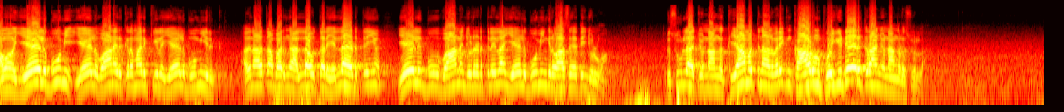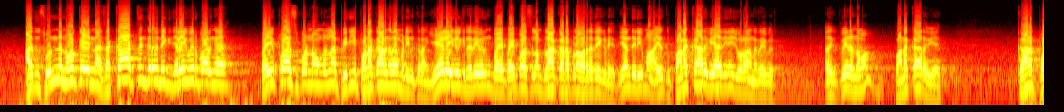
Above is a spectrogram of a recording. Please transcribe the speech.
அவன் ஏழு பூமி ஏழு வானம் இருக்கிற மாதிரி கீழே ஏழு பூமி இருக்குது அதனால தான் பாருங்க அல்லாஹ் எல்லா இடத்துலையும் ஏழு பூ வானம் சொல்கிற இடத்துலலாம் ஏழு பூமிங்கிற வாசகத்தையும் சொல்லுவான். ரசூல்லா சொன்னாங்க கியாமத்து நாள் வரைக்கும் காரும் போய்கிட்டே இருக்கிறான்னு சொன்னாங்க ரசூல்லா அது சொன்ன நோக்கம் என்ன? சக்காத்துங்கிறது இன்னைக்கு நிறைய பேர் பாருங்க பைபாஸ் பண்ணவங்கலாம் பெரிய பணக்காரங்க தான் பண்ணியிருக்கிறாங்க. ஏழைகளுக்கு நிறைய பேருக்கு பை பைபாஸ்லாம் பிளாக் அடப்பெல்லாம் வர்றதே கிடையாது. ஏன் தெரியுமா? இதுக்கு பணக்கார வியாதினே சொல்கிறாங்க நிறைய பேர். அதுக்கு பேர் என்னவா? பணக்கார வியாதி. காரண ப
